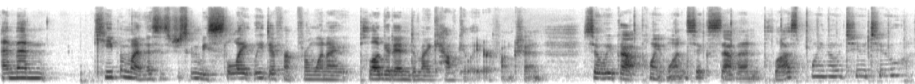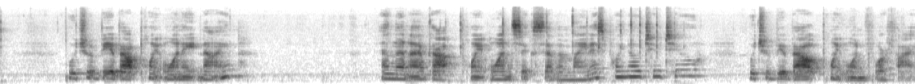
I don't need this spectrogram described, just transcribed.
And then keep in mind, this is just gonna be slightly different from when I plug it into my calculator function. So we've got 0.167 plus 0.022, which would be about 0.189. And then I've got 0.167 minus 0.022, which would be about 0.145.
